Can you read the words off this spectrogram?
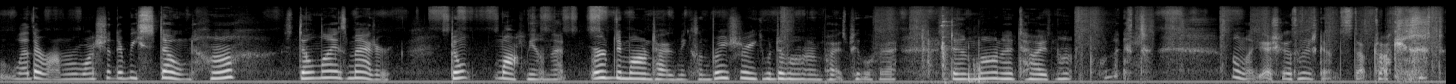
leather armor. Why shouldn't there be stone, huh? Stone lives matter. Don't mock me on that. Or demonetize me, because I'm pretty sure you can demonetize people for that. Demonetize, not... oh my gosh, guys, I'm just to stop talking.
